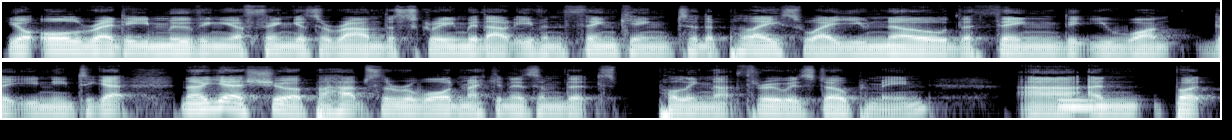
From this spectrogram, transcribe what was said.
You're already moving your fingers around the screen without even thinking to the place where you know the thing that you want that you need to get. Now, yeah, sure, perhaps the reward mechanism that's pulling that through is dopamine. Uh, mm. and, but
